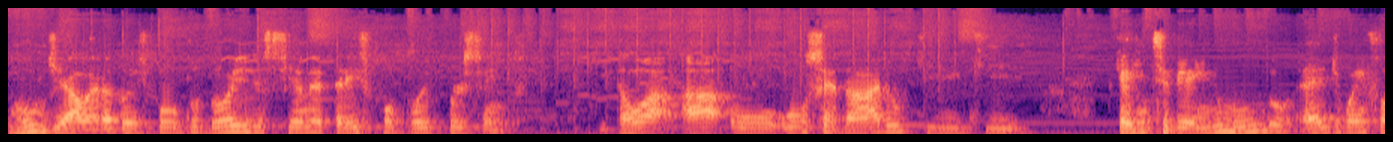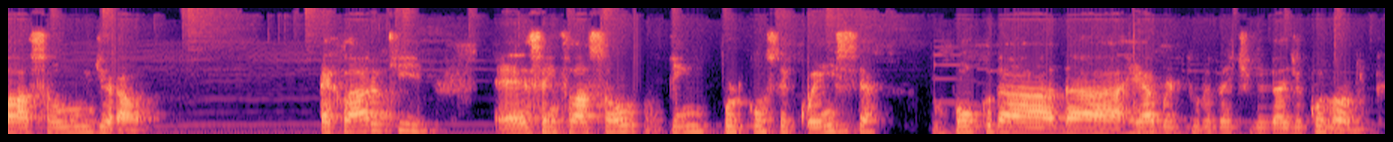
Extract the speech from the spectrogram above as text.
mundial era 2,2, esse ano é 3,8%. Então a, a, o, o cenário que, que, que a gente se vê aí no mundo é de uma inflação mundial. É claro que essa inflação tem por consequência um pouco da, da reabertura da atividade econômica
